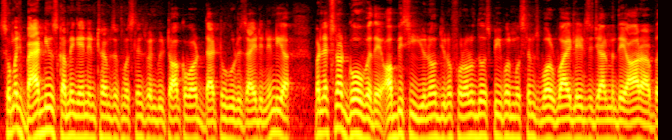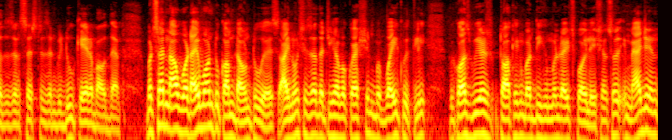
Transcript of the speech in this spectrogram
so much bad news coming in in terms of Muslims when we talk about that too who reside in India. But let's not go over there. Obviously, you know, you know, for all of those people, Muslims worldwide, ladies and gentlemen, they are our brothers and sisters, and we do care about them. But sir, now what I want to come down to is, I know Shiza that you have a question, but very quickly, because we are talking about the human rights violation. So imagine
